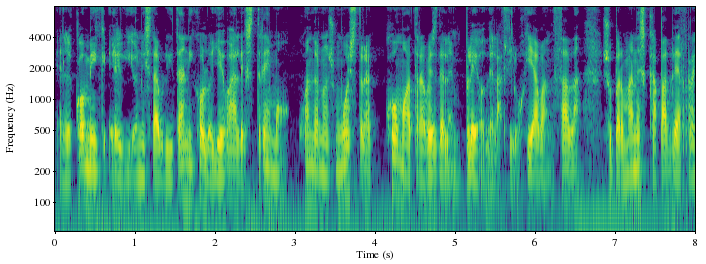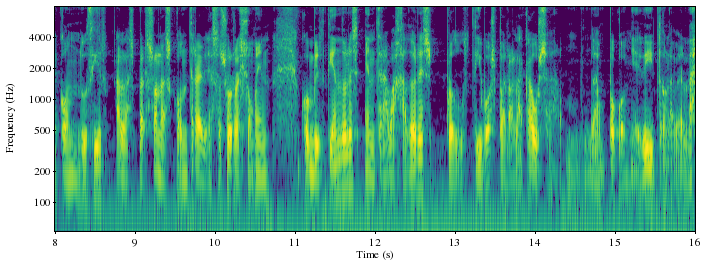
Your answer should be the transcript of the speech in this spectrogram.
En el cómic, el guionista británico lo lleva al extremo cuando nos muestra cómo a través del empleo de la cirugía avanzada, Superman es capaz de reconducir a las personas contrarias a su régimen, convirtiéndoles en trabajadores productivos para la causa. Da un poco miedito, la verdad.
